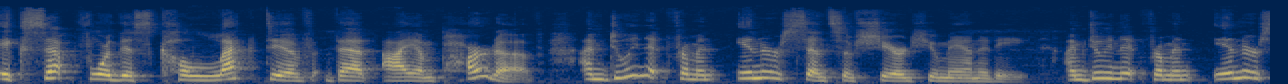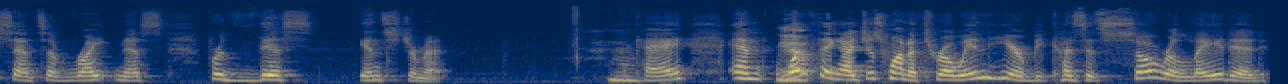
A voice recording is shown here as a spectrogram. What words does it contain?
except for this collective that I am part of. I'm doing it from an inner sense of shared humanity. I'm doing it from an inner sense of rightness for this instrument. Hmm. Okay. And yep. one thing I just want to throw in here because it's so related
